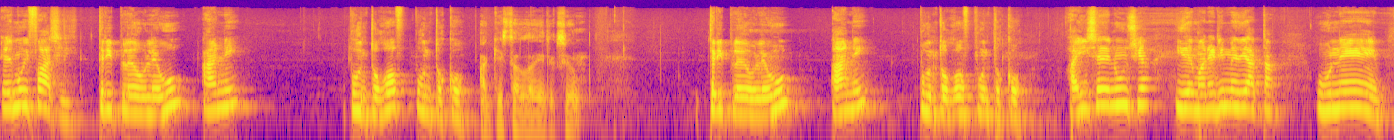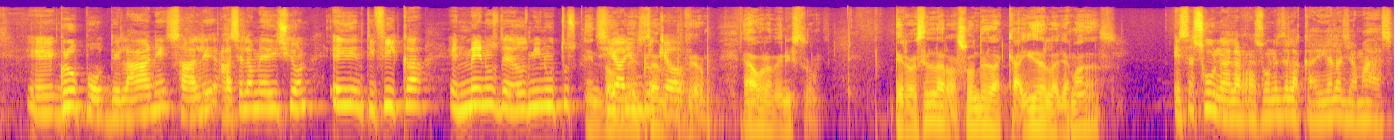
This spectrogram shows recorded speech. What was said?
Es muy fácil, www.ane.gov.co Aquí está la dirección. www.ane.gov.co. Ahí se denuncia y de manera inmediata un eh, eh, grupo de la ANE sale, hace la medición e identifica en menos de dos minutos ¿En si hay un bloqueador. Ahora, ministro, pero esa es la razón de la caída de las llamadas. Esa es una de las razones de la caída de las llamadas.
